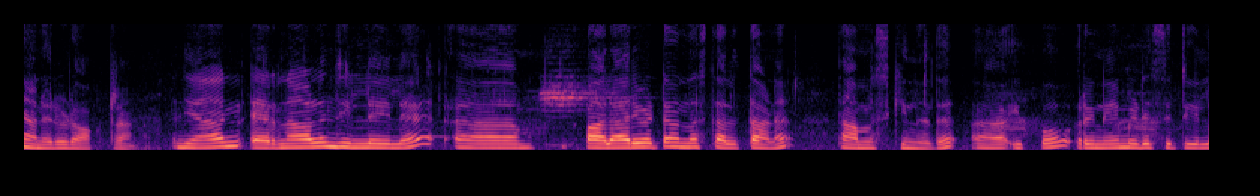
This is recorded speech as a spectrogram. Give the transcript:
ഞാനൊരു ഡോക്ടറാണ് ഞാൻ എറണാകുളം ജില്ലയിലെ പാലാരിവട്ടം എന്ന സ്ഥലത്താണ് താമസിക്കുന്നത്. ഇപ്പോൾ റിനേ മെഡിസിറ്റിയിൽ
